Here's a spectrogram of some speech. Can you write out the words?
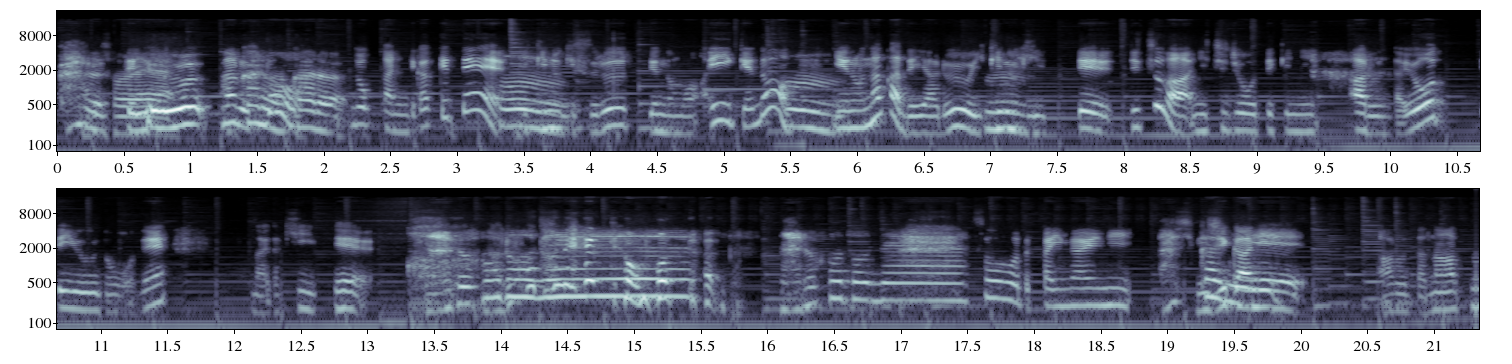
かあるる、って。いう、なると。どっかに出かけてうん息抜きするっていうのもいいけど、うん家の中でやる息抜きって、実は日常的にあるんだよっていうのをね、この間聞いて、なるほどねね。って思った。なるほどね。そう、だから意外に確かに。身近にあるんだなって。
